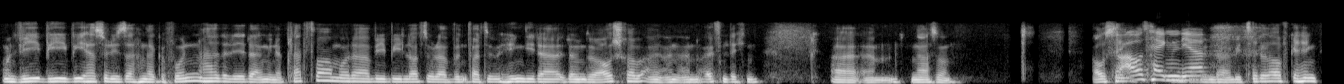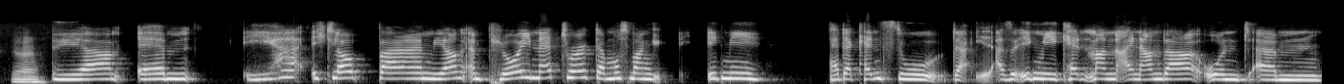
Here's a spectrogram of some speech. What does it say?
Und wie, wie, wie hast du die Sachen da gefunden? Hattet ihr da irgendwie eine Plattform oder wie, wie läuft oder hingen die da dann so Ausschreibungen an, an, an öffentlichen, äh, ähm, na so, Aushängen? So aushängen, ja. Da irgendwie Zettel aufgehängt? Ja, ja, ähm, ja ich glaube beim Young Employee Network, da muss man irgendwie, ja, da kennst du, da, also irgendwie kennt man einander und ähm,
